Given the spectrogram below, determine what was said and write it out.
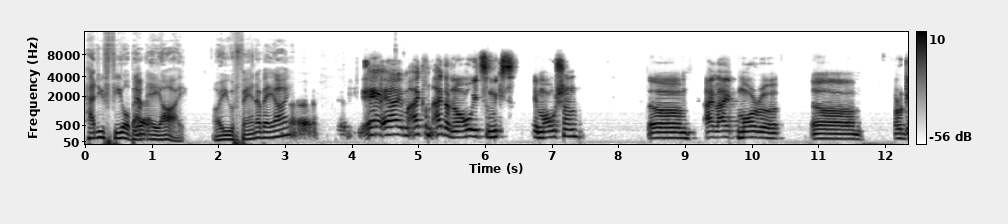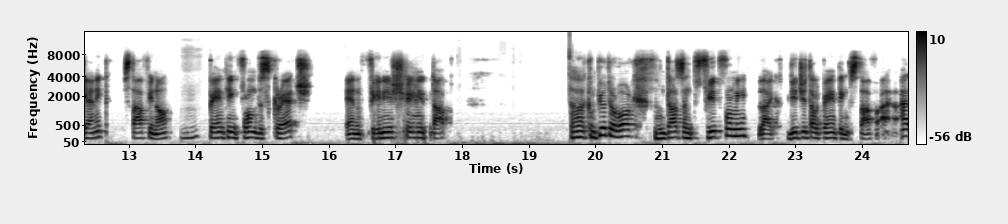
how do you feel about Yeah. AI? Are you a fan of AI? Yeah, I, I, I don't know. It's a mixed emotion. Um, I like more uh, um organic stuff, you know, painting from the scratch and finishing it up. Uh, computer work doesn't fit for me, like digital painting stuff. I, I,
